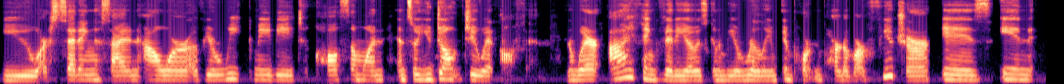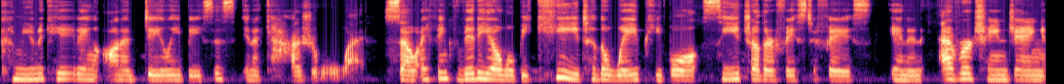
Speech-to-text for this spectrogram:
You are setting aside an hour of your week maybe to call someone, and so you don't do it often. And where I think video is going to be a really important part of our future is in communicating on a daily basis in a casual way. So I think video will be key to the way people see each other face to face in an ever changing,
